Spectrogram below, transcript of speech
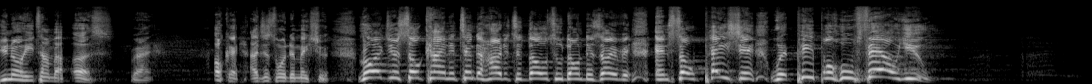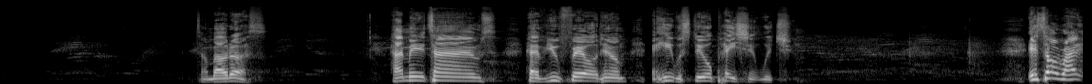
You know he's talking about us, right? Okay, I just wanted to make sure. Lord, you're so kind and tenderhearted to those who don't deserve it, and so patient with people who fail you. Talking about us. How many times have you failed him and he was still patient with you? It's all right.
